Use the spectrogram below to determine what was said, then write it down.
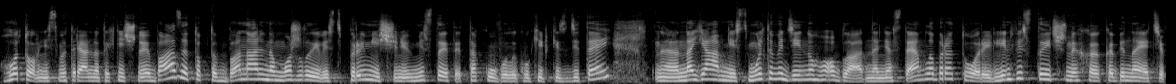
готовність матеріально-технічної бази, тобто банальна можливість приміщення вмістити таку велику кількість дітей, е, наявність мультимедійного обладнання, stem лабораторій, лінгвістичних е, кабінетів.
